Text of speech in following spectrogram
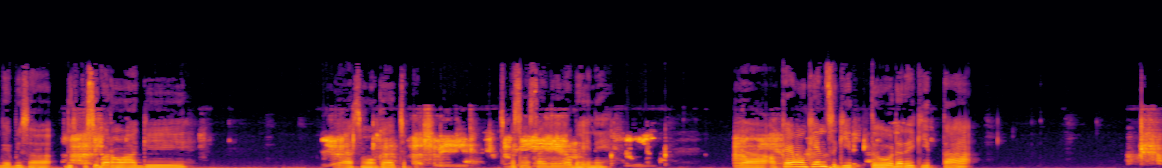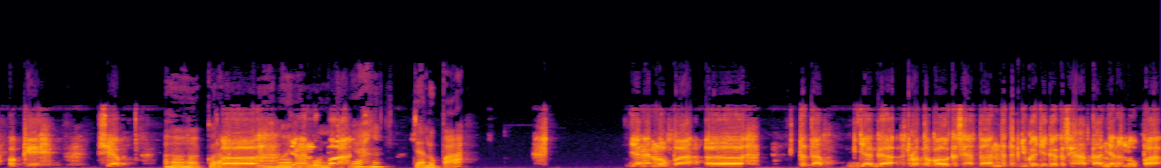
biar bisa diskusi bareng lagi ya ya semoga cepat asli cepat selesai Amin. wabah ini Amin. ya oke mungkin segitu dari kita oke siap Eh, kurang Eh, lebihnya jangan lupa. ya jangan lupa jangan lupa eh tetap jaga protokol kesehatan, tetap juga jaga kesehatan. Jangan lupa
